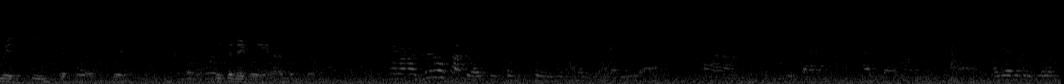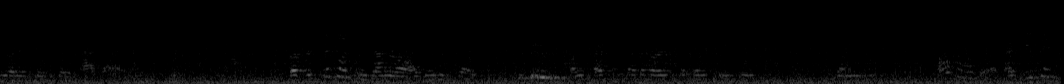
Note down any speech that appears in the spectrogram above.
with in syphilis, with, specifically in our Mitchell. In our general population, we haven't yet, um, that. I know that there's been a few other states that have had that. But for syphilis in general, I think it's like twenty-five percent of our syphilis cases, twenty, I'll have to look at it, I think it's,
